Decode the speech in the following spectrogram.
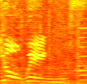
Your wings!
